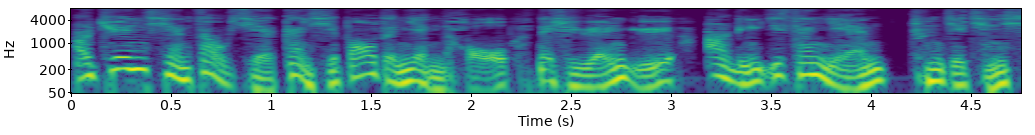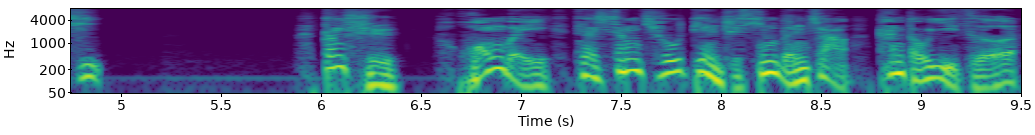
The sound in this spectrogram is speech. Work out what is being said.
而捐献造血干细胞的念头，那是源于二零一三年春节前夕。当时，黄伟在商丘电视新闻上看到一则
